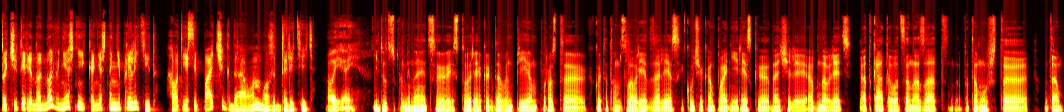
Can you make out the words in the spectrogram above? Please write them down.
то 4.0.0 внешний, конечно, не прилетит. А вот если патчик, да, он может долететь. Ой-ой. И тут вспоминается история, когда в NPM просто какой-то там зловред залез, и куча компаний резко начали обновлять, откатываться назад, потому что ну, там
